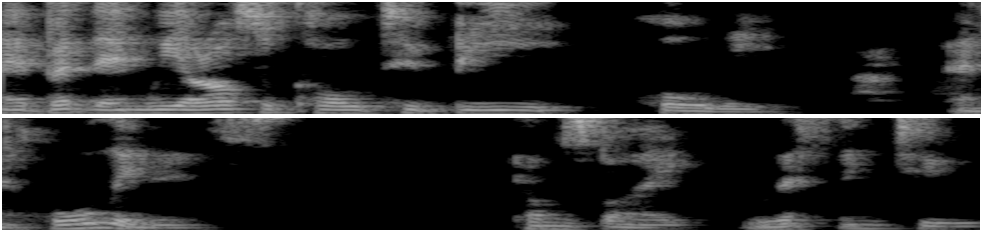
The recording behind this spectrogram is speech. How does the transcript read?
uh, but then we are also called to be holy. And holiness comes by listening to,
